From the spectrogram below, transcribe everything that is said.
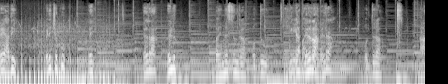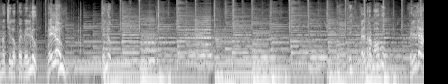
రే అది వెళ్ళి చెప్పు. రే వెళ్ళరా వెళ్ళు. భయమేస్తుందిరా వద్దు. ఇంకా వెళ్ళరా వెళ్ళరా. వద్దురా. నానొచ్చి లోపే వెళ్ళు వెళ్ళు. వెళ్ళు. వెళ్ళరా బాబు. వెళ్ళరా.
